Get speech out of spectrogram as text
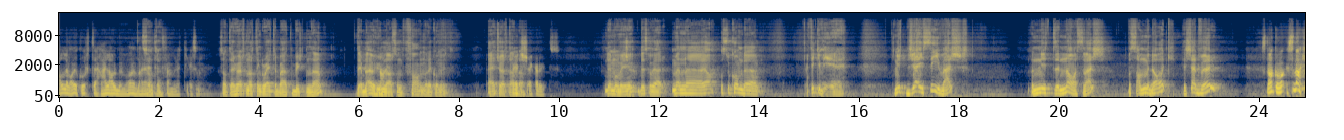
alle var jo korte. Hele albumet var jo bare Sant 35 minutter, liksom. Sånn, jeg hørte Nothing Great About Britain da. Det ble jo hulla som faen når det kom ut. Jeg har ikke hørt Jeg den da. sjekka det ut. Det, må vi, det skal vi gjøre. Men uh, ja, og så kom det Fikk vi nytt JC-vers. Og nytt Nas-vers på samme dag. Har skjedd før? Snakk om, snakk,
